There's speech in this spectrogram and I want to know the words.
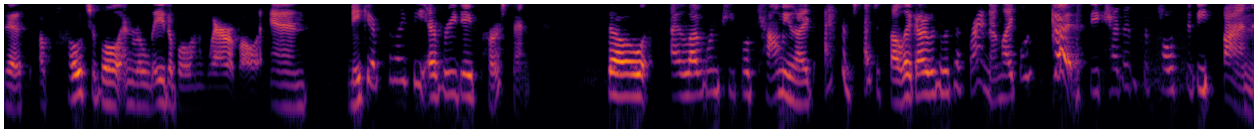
this approachable and relatable and wearable and make it for like the everyday person. So I love when people tell me like, I, just felt like I was with a friend. I'm like, well, good, because it's supposed to be fun.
